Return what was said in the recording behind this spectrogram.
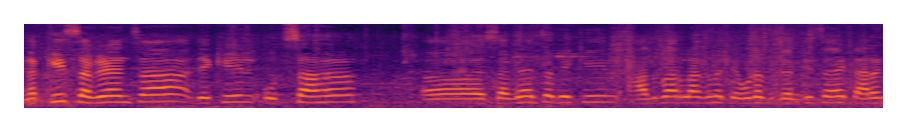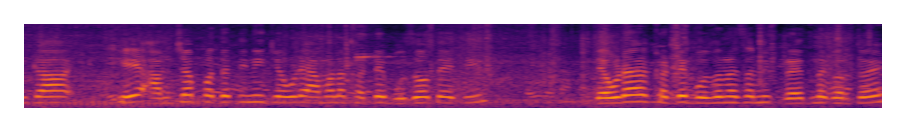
नक्कीच सगळ्यांचा देखील उत्साह सगळ्यांचं देखील हातभार लागणं तेवढंच गरजेचं आहे. कारण का हे आमच्या पद्धतीने जेवढे आम्हाला खड्डे बुजवता येतील तेवढ्या खड्डे बुजवण्याचा मी प्रयत्न करतो आहे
